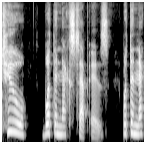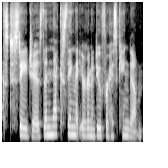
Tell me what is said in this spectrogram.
to what the next step is, what the next stage is, the next thing that you're going to do for His kingdom.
